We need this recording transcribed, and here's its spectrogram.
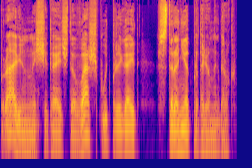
Правильно считает, что ваш путь пролегает в стороне от протаренных дорог.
